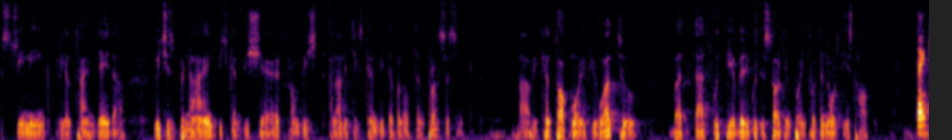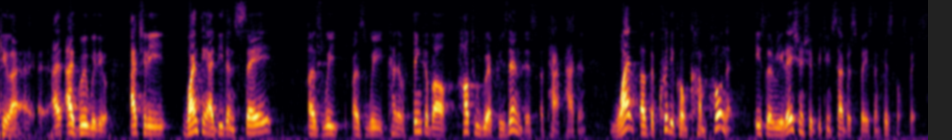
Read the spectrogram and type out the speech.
streaming real-time data, which is benign, which can be shared, from which analytics can be developed and processing. Uh, we can talk more if you want to, but that would be a very good starting point for the Northeast Hub. Thank you. I, I, I agree with you. Actually, one thing I didn't say as we, as we kind of think about how to represent this attack pattern, one of the critical component is the relationship between cyberspace and physical space.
